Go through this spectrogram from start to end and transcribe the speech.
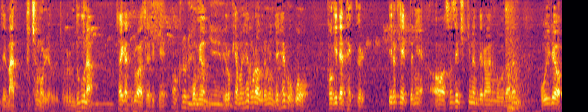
이제 맛 붙여 놓으려고 그러죠. 그럼 누구나 음. 자기가 들어와서 이렇게 어, 보면 예. 이렇게 한번 해보라 그러면 이제 해보고 거기에 대한 댓글 이렇게 했더니 어, 선생님 시키는 대로 하는 것보다는 오히려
